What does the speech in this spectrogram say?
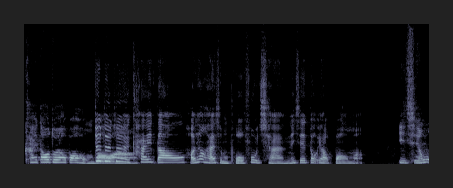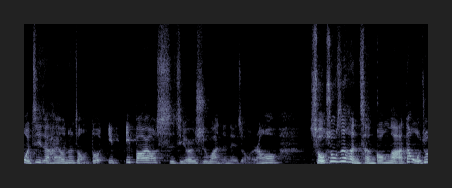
开刀都要包红包、啊。对对对，开刀好像还什么剖腹产那些都要包嘛。以前我记得还有那种都一一包要十几二十万的那种，然后手术是很成功啦，但我就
